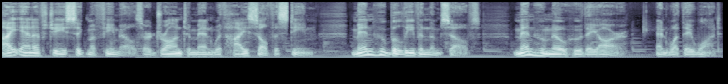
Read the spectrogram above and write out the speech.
INFJ Sigma females are drawn to men with high self esteem, men who believe in themselves, men who know who they are and what they want.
